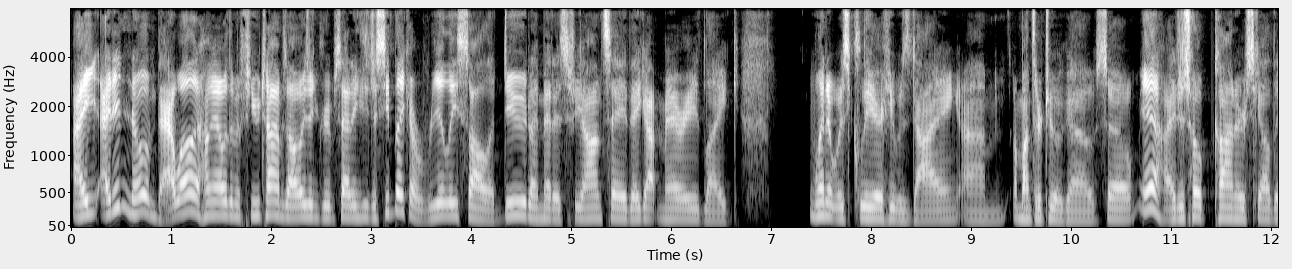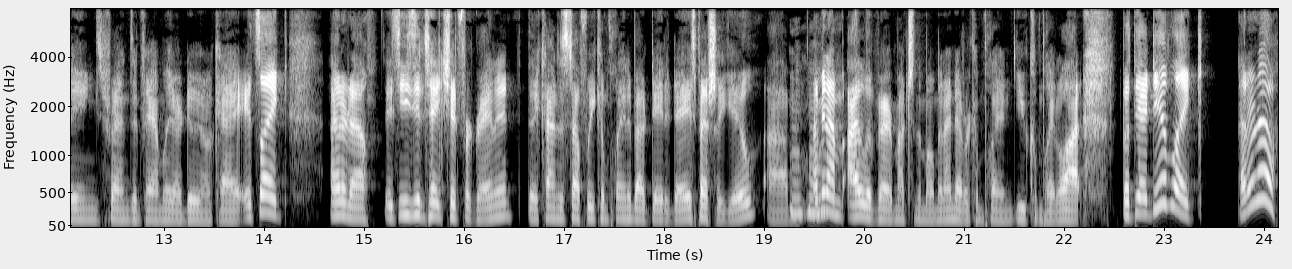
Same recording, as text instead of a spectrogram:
I, I didn't know him that well. I hung out with him a few times, always in group settings. He just seemed like a really solid dude. I met his fiance. They got married like when it was clear he was dying um, a month or two ago. So yeah, I just hope Connor Skelding's friends and family are doing okay. It's like I don't know. It's easy to take shit for granted, the kind of stuff we complain about day to day, especially you. Um, Mm-hmm. I mean, I'm, I live very much in the moment. I never complain. You complain a lot. But the idea of like, I don't know,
